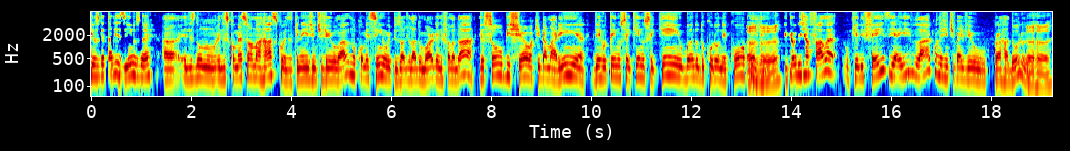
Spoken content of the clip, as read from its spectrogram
e os detalhezinhos, né? Ah, eles não, não- eles começam a amarrar as coisas, que nem a gente veio lá no comecinho, o episódio lá do Morgan, ele falando, ah, eu sou o bichão aqui da marinha, derrotei não sei quem, não sei quem, o bando do Kuroneko. Aham. Então ele já fala o que ele fez, e aí lá quando a gente vai ver o Prahadouro, Aham.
